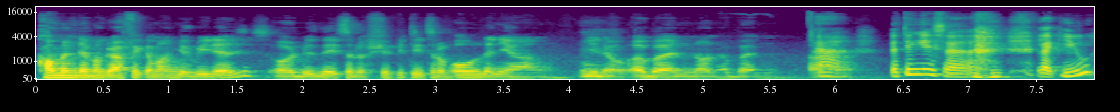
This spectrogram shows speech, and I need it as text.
common demographic among your readers, or do they sort of shift between sort of old and young, you know, urban, non-urban? Uh, Mm. Ah, the thing is, uh, like you,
